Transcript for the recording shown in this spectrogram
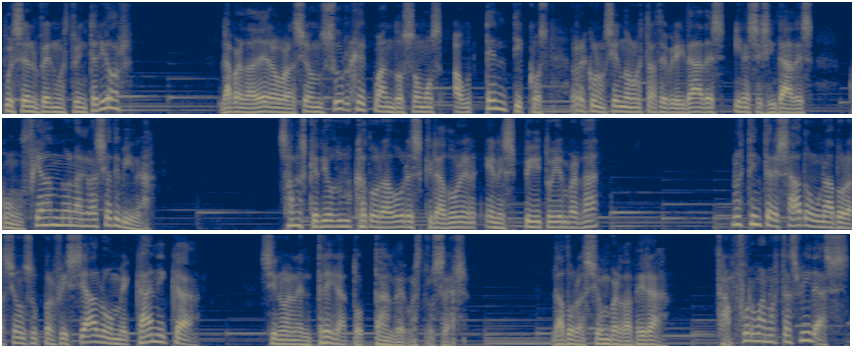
pues Él ve nuestro interior. La verdadera oración surge cuando somos auténticos, reconociendo nuestras debilidades y necesidades, confiando en la gracia divina. ¿Sabes que Dios busca adoradores que le adoren en espíritu y en verdad? No está interesado en una adoración superficial o mecánica, sino en la entrega total de nuestro ser. La adoración verdadera transforma nuestras vidas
